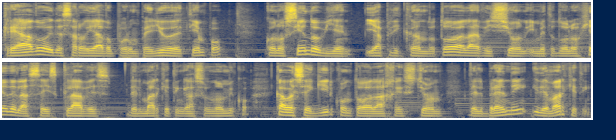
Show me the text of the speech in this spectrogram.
creado y desarrollado por un periodo de tiempo, conociendo bien y aplicando toda la visión y metodología de las seis claves del marketing gastronómico, cabe seguir con toda la gestión del branding y de marketing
